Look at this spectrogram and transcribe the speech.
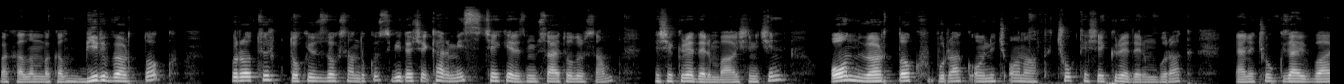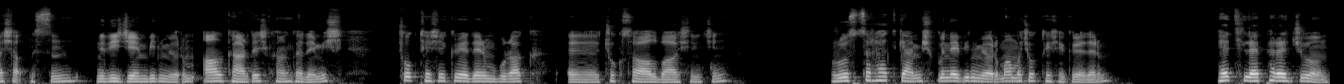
bakalım bakalım. Bir Word Doc Pro Türk 999 video çeker miyiz? Çekeriz müsait olursam. Teşekkür ederim bağışın için. 10 Word Doc Burak 13 16. Çok teşekkür ederim Burak. Yani çok güzel bir bağış atmışsın. Ne diyeceğimi bilmiyorum. Al kardeş kanka demiş. Çok teşekkür ederim Burak. Ee, çok sağ ol bağışın için. Rooster Hat gelmiş. Bu ne bilmiyorum ama çok teşekkür ederim. Het Lepere June.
